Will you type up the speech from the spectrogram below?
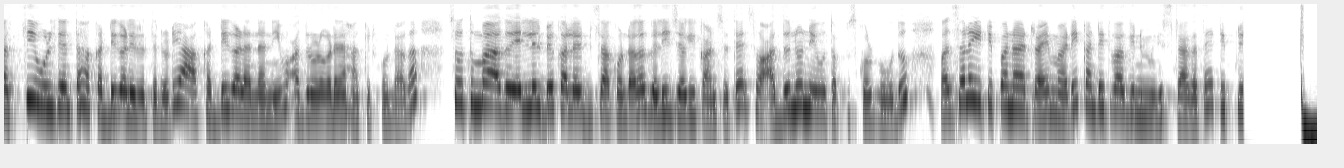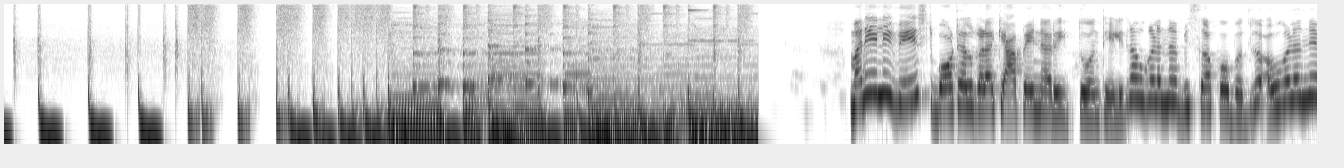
ಕತ್ತಿ ಉಳಿದಂತಹ ಕಡ್ಡಿಗಳಿರುತ್ತೆ ನೋಡಿ, ಆ ಕಡ್ಡಿಗಳನ್ನು ನೀವು ಅದರೊಳಗಡೆ ಹಾಕಿಟ್ಕೊಂಡಾಗ ಸೊ ತುಂಬ ಅದು ಎಲ್ಲೆಲ್ಲಿ ಬೇಕೋ ಅಲ್ಲೆಲ್ಲಿ ಬಿಸಾಕೊಂಡಾಗ ಗಲೀಜಾಗಿ ಕಾಣಿಸುತ್ತೆ. ಸೊ ಅದನ್ನು ನೀವು ತಪ್ಪಿಸ್ಕೊಳ್ಬಹುದು. ಒಂದ್ಸಲ ಈ ಟಿಪ್ಪನ್ನು ಟ್ರೈ ಮಾಡಿ ಖಂಡಿತವಾಗಿ ನಿಮಗೆ ಇಷ್ಟ ಆಗುತ್ತೆ. ಟಿಪ್ ಮನೆಯಲ್ಲಿ ವೇಸ್ಟ್ ಬಾಟಲ್ಗಳ ಕ್ಯಾಪ್ ಏನಾದ್ರು ಇತ್ತು ಅಂತ ಹೇಳಿದರೆ ಅವುಗಳನ್ನು ಬಿಸಾಕೋ ಬದಲು ಅವುಗಳನ್ನೇ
